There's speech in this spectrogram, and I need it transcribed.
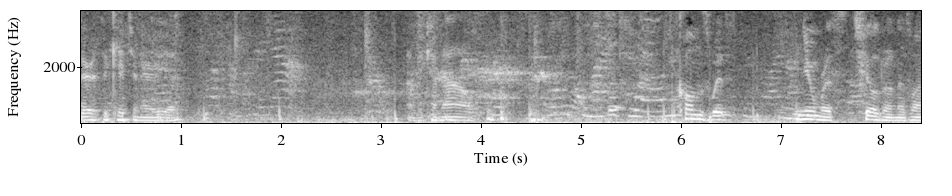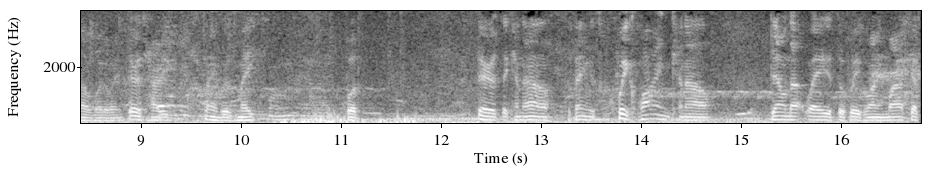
There's the kitchen area and the canal. Comes with numerous children as well, by the way. There's Harry playing with his mates, there's the canal, the famous Quick Wine Canal. Down that way is the Quick Wine Market.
